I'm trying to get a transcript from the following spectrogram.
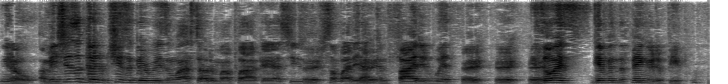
you know, I mean, she's a good she's a good reason why I started my podcast. She's Hey, somebody I confided with. Hey, hey, hey. He's always giving the finger to people.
